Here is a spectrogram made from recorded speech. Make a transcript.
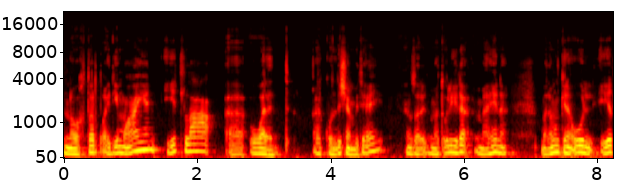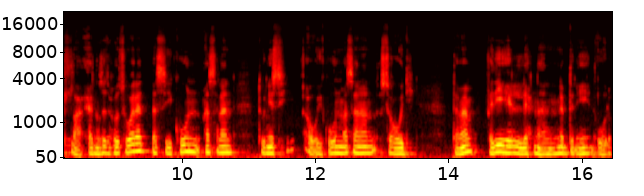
إن لو اخترت ID معين يطلع آه ولد. ال condition بتاعي ما تقولي لا ما هنا. ما أنا ممكن أقول يطلع نظريه حدوث ولد بس يكون مثلا تونسي أو يكون مثلا سعودي. تمام؟ فدي هي اللي إحنا هنبدأ إيه نقوله.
